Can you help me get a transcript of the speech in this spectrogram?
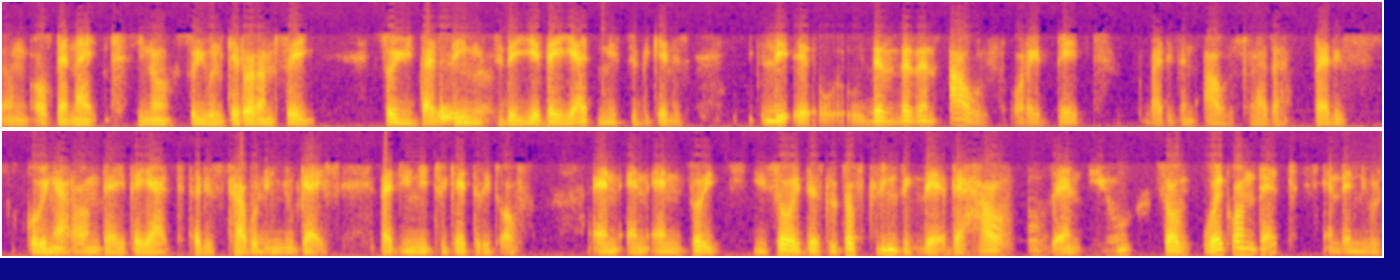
um, of the night, you know, so you will get what I'm saying. So you, that thing needs to, the, the yard needs to be get. uh, there's, there's an owl or a bat, but it's an owl rather, that is going around the, the yard, that is troubling you guys, that you need to get rid of. And, and, and so it's, so there's lots of things in the, the house and you, so work on that and then you will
